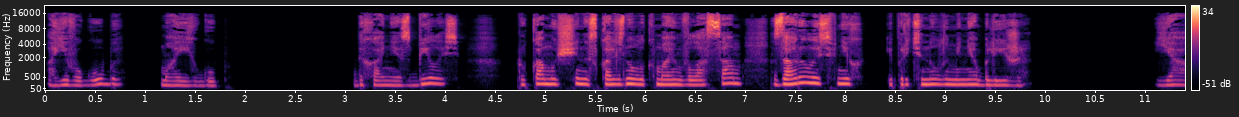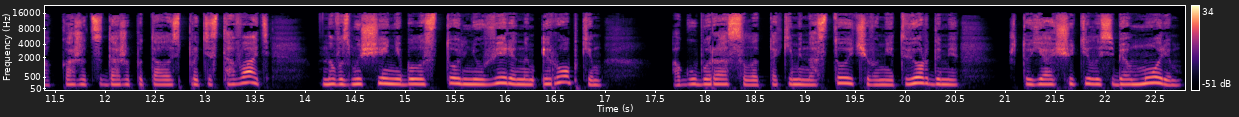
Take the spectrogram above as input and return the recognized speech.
а его губы — моих губ. Дыхание сбилось, рука мужчины скользнула к моим волосам, зарылась в них и притянула меня ближе. Я, кажется, даже пыталась протестовать, но возмущение было столь неуверенным и робким, а губы Рассела такими настойчивыми и твердыми, что я ощутила себя морем,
